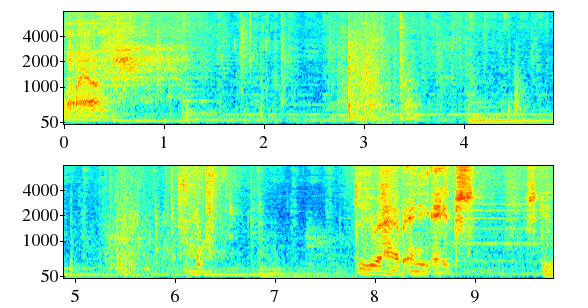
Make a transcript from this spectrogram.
Well. Do you have any eggs? Excuse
